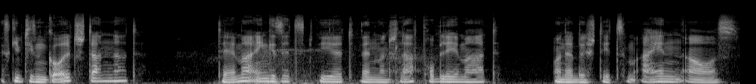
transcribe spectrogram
Es gibt diesen Goldstandard, der immer eingesetzt wird, wenn man Schlafprobleme hat. Und er besteht zum einen aus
